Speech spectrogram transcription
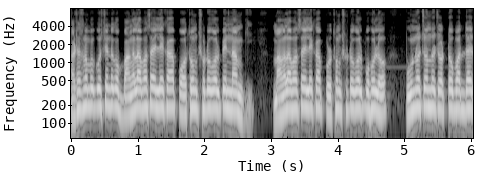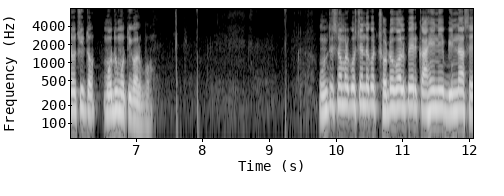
আঠাশ নম্বর কোশ্চেন দেখো, বাংলা ভাষায় লেখা প্রথম ছোট গল্পের নাম কি? বাংলা ভাষায় লেখা প্রথম ছোট গল্প হলো পূর্ণচন্দ্র চট্টোপাধ্যায় রচিত মধুমতি গল্প। উনত্রিশ নম্বর কোশ্চেন দেখো, ছোট গল্পের কাহিনী বিন্যাসে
